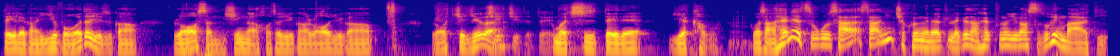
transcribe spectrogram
对伊来讲，伊勿会得就是讲老诚心个，或者就讲老就讲老积极个，积极的对搿么去对待伊个客户。搿么上海呢，只不过啥啥人吃亏眼呢？辣盖上海可能就讲自主品牌个店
